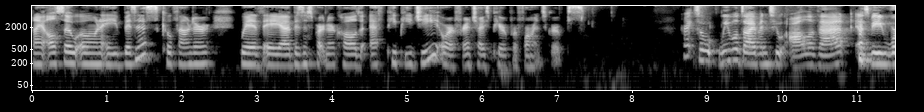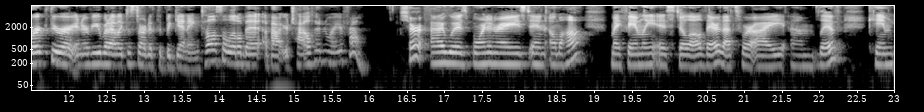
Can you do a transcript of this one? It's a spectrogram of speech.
And I also own a business, co founder with a uh, business partner called FPPG or Franchise Peer Performance Groups. All right, so we will dive into all of that as we work through our interview, but I like to start at the beginning. Tell us a little bit about your childhood and where you're from. Sure. I was born and raised in Omaha. My family is still all there. That's where I um, live. Came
